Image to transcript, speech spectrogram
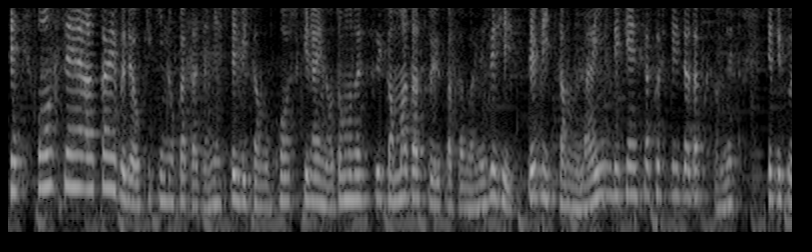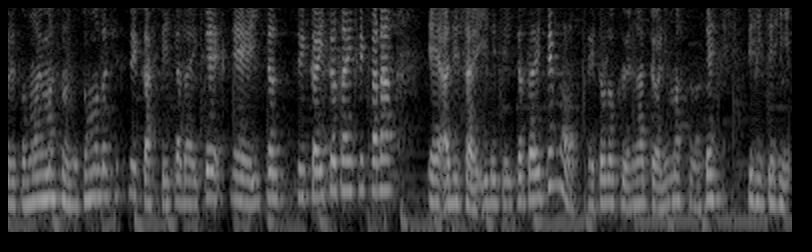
で、音声アーカイブでお聞きの方でね、ベビカム公式 LINE のお友達追加まだという方はね、ぜひ、ベビカム LINE で検索していただくとね、出てくると思いますので、友達追加していただいて、えー、いた追加いただいてから、えー、アジサイ入れていただいても、えー、届くようになっておりますので、ぜひぜひ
